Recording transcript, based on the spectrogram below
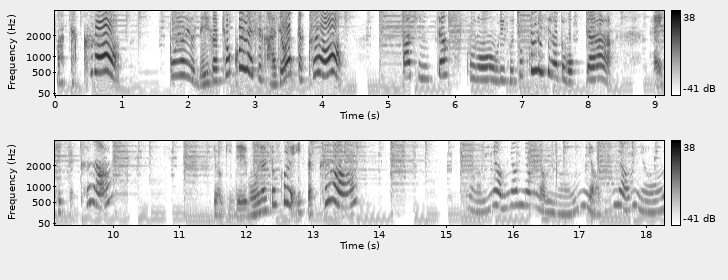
맞다, 크롱! 뽀요요, 내가 초콜릿을 가져왔다, 크롱! 아, 진짜? 그럼 우리 그 초콜릿이라도 먹자. 알겠다, 크롱. 여기 네모난 초콜릿 있다, 크롱. 냠냠냠냠냠냠냠냠.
